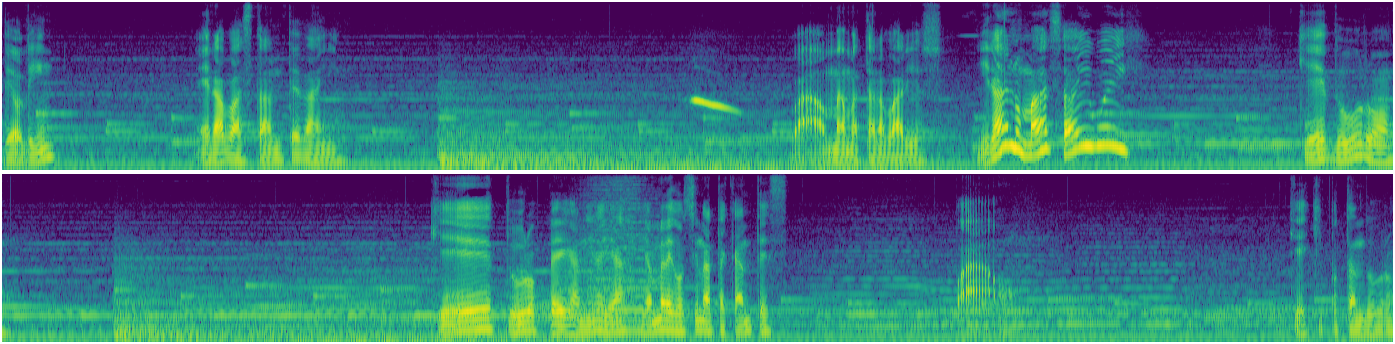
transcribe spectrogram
de Odín era bastante daño. Wow, me va a matar a varios. Mira nomás, ay, güey. Qué duro. Qué duro pega. Mira, ya, ya me dejó sin atacantes. Wow. Qué equipo tan duro.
